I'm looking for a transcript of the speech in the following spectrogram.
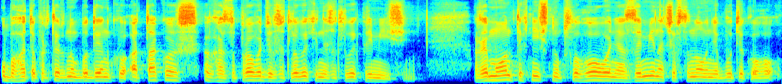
у багатоквартирному будинку, а також газопроводів житлових і нежитлових приміщень, ремонт, технічне обслуговування, заміна чи встановлення будь-якого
